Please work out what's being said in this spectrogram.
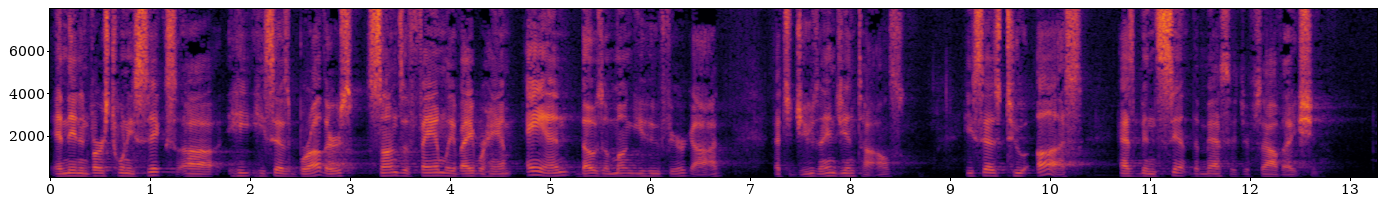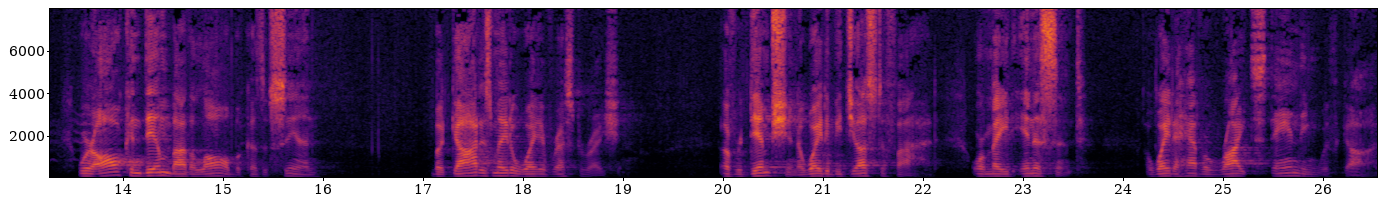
and then in verse 26, uh, he, he says, Brothers, sons of family of Abraham, and those among you who fear God, that's Jews and Gentiles, he says, To us has been sent the message of salvation. We're all condemned by the law because of sin. But God has made a way of restoration, of redemption, a way to be justified or made innocent, a way to have a right standing with God.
